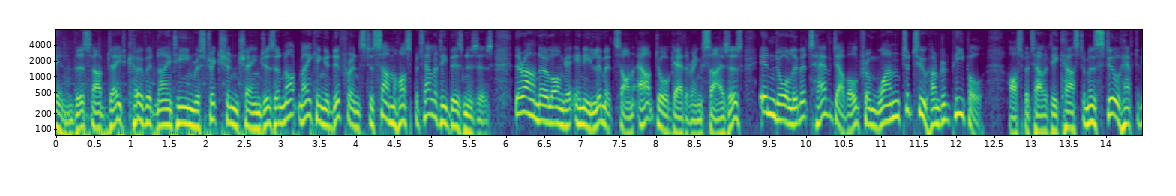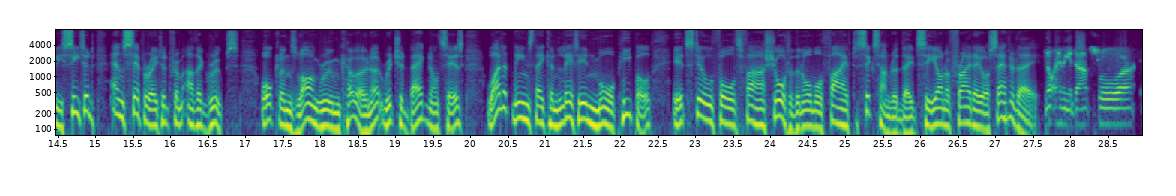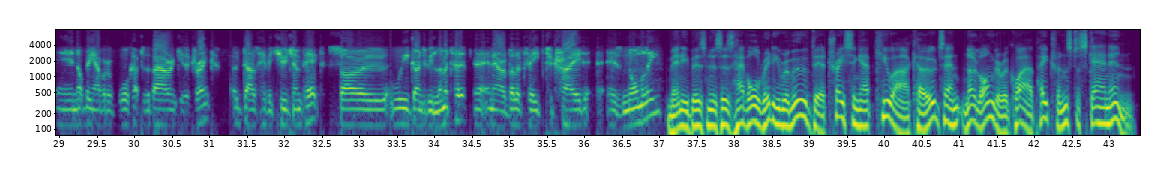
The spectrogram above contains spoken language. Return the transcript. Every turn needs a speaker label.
Speaker 1: In this update, COVID 19 restriction changes are not making a difference to some hospitality businesses. There are no longer any limits on outdoor gathering sizes. Indoor limits have doubled from 1 to 200 people. Hospitality customers still have to be seated and separated from other groups. Auckland's long room co owner, Richard Bagnall, says while it means they can let in more people, it still falls far short of the normal 5 to 600 they'd see on a Friday or Saturday.
Speaker 2: Not having a dance floor and not being able to walk up to the bar and get a drink it does have a huge impact. So we're going to be limited in our ability to trade as normally.
Speaker 1: Many businesses have already removed their tracing app QR codes and no longer require patrons to scan in.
